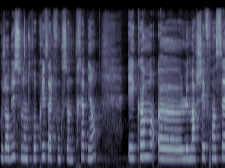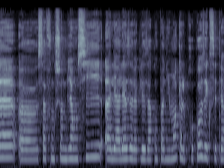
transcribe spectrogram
Aujourd'hui, son entreprise, elle fonctionne très bien. Et comme le marché français, ça fonctionne bien aussi, elle est à l'aise avec les accompagnements qu'elle propose, etc.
